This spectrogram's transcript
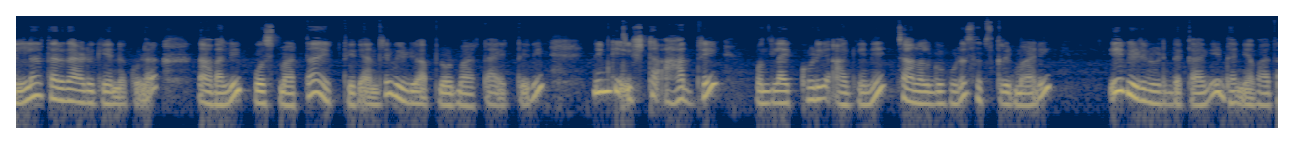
ಎಲ್ಲ ಥರದ ಅಡುಗೆಯನ್ನು ಕೂಡ ನಾವಲ್ಲಿ ಪೋಸ್ಟ್ ಮಾಡ್ತಾ ಇರ್ತೀವಿ. ಅಂದರೆ ವಿಡಿಯೋ ಅಪ್ಲೋಡ್ ಮಾಡ್ತಾ ಇರ್ತೀವಿ. ನಿಮಗೆ ಇಷ್ಟ ಆದರೆ ಒಂದು ಲೈಕ್ ಕೊಡಿ ಹಾಗೆಯೇ ಚಾನಲ್ಗೂ ಕೂಡ ಸಬ್ಸ್ಕ್ರೈಬ್ ಮಾಡಿ. ಈ ವಿಡಿಯೋ ನೋಡಿದ್ದಕ್ಕಾಗಿ ಧನ್ಯವಾದ.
